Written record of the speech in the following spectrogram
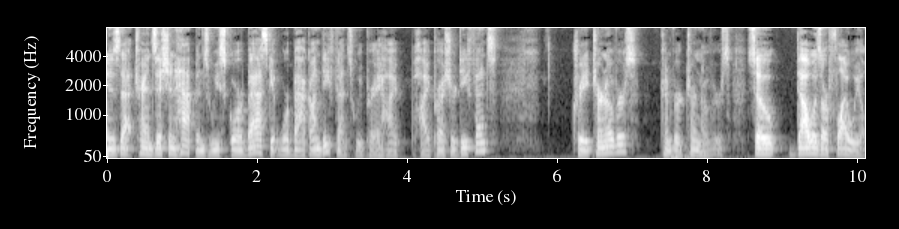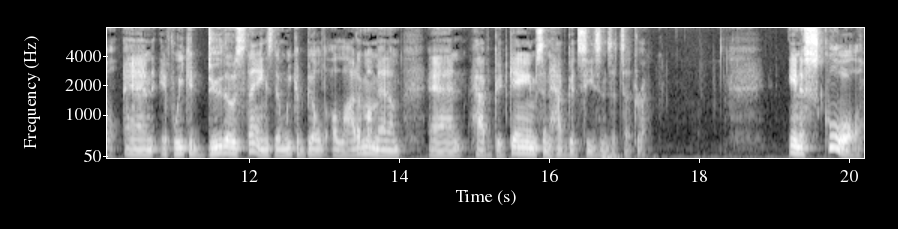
as that transition happens, we score a basket, we're back on defense. We play high high pressure defense, create turnovers, convert turnovers. So that was our flywheel. And if we could do those things, then we could build a lot of momentum and have good games and have good seasons, etc. In a school,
